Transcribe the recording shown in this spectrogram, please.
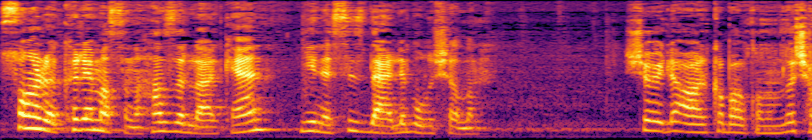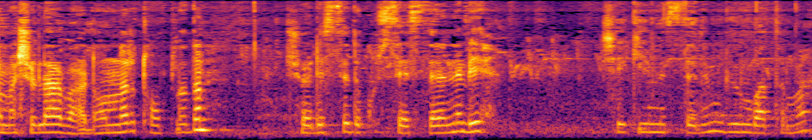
Sonra kremasını hazırlarken yine sizlerle buluşalım. Şöyle arka balkonumda çamaşırlar vardı. Onları topladım. Şöyle size de kuş seslerini bir çekeyim istedim. Gün batımı.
